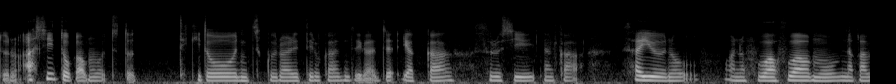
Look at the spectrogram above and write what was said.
その足とかもちょっと適当に作られてる感じが若干するしなんか左右のあのふわふわもなんか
